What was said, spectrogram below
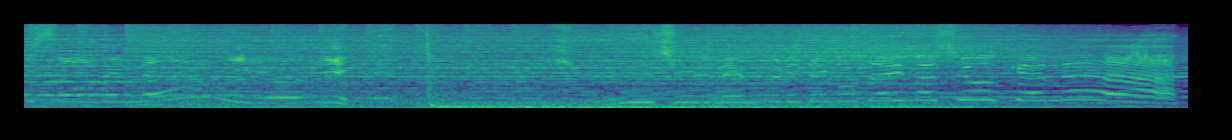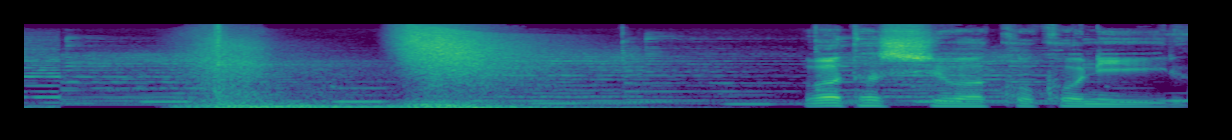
気そうで何より。90年ぶりでございましょうかな。私はここにいる。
